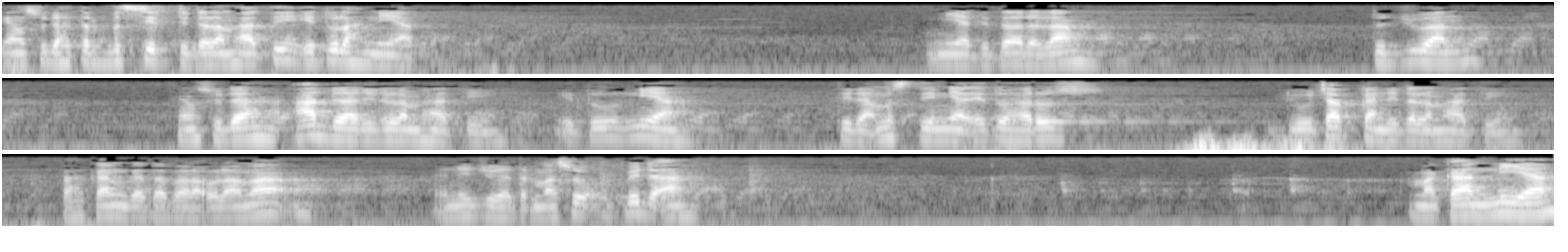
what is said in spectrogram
yang sudah terbesit di dalam hati itulah niat. Niat itu adalah tujuan yang sudah ada di dalam hati. Itu niat tidak mesti niat itu harus diucapkan di dalam hati. Bahkan kata para ulama, Ini juga termasuk bid'ah. Maka niat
